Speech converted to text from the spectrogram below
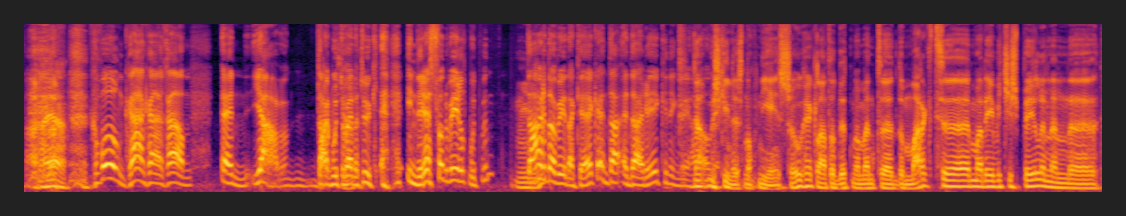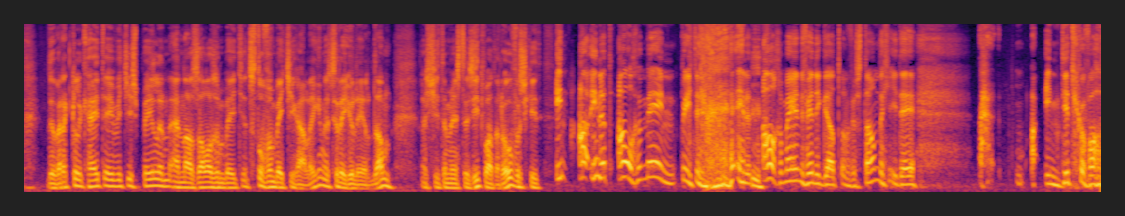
ah, ja. Gewoon gaan, gaan, gaan. En ja, daar moeten wij natuurlijk... In de rest van de wereld moeten we mm. daar dan weer naar kijken en, da en daar rekening mee houden. Misschien is het nog niet eens zo gek. Laat op dit moment uh, de markt uh, maar eventjes spelen en uh, de werkelijkheid eventjes spelen. En als alles een beetje, het stof een beetje gaat liggen, is reguleer dan. Als je tenminste ziet wat er overschiet. In, in het algemeen, Pieter, in het algemeen vind ik dat een verstandig idee in dit geval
